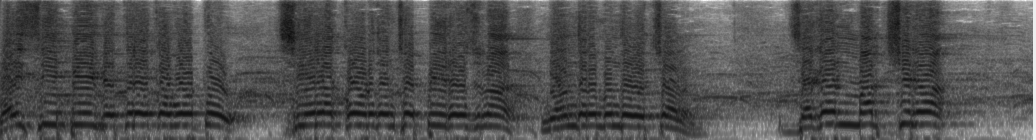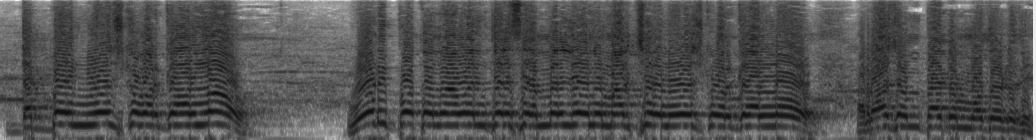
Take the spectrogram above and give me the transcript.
వైసీపీ వ్యతిరేక ఓటు చీలకూడదని చెప్పి ఈ రోజున మీ అందరి ముందు వచ్చాను. జగన్ మార్చిన డెబ్బై నియోజకవర్గాల్లో ఓడిపోతున్నామని తెలిసి ఎమ్మెల్యేని మార్చిన నియోజకవర్గాల్లో రాజంపేట మొదటిది.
